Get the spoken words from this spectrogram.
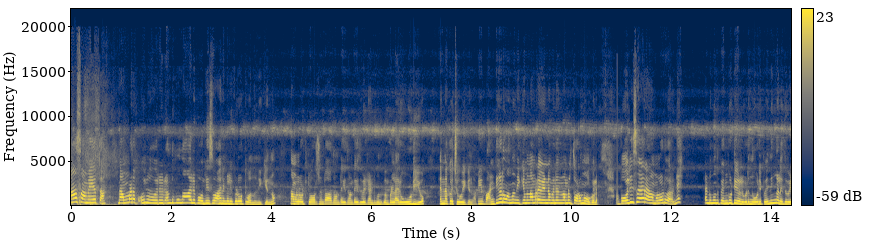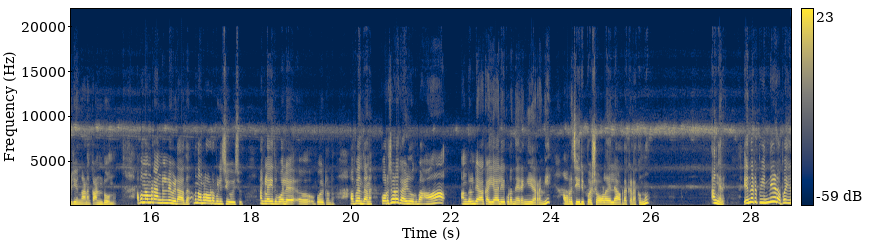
ആ സമയത്താണ് നമ്മുടെ ഒരു ഒരു രണ്ട് മൂന്നാൽ പോലീസ് വാഹനങ്ങൾ ഇവിടോട്ട് വന്ന് നിൽക്കുന്നു. നമ്മളോട് ടോർച്ചുണ്ടോ അതുണ്ടോ ഇതുണ്ടോ ഇതുവരെ രണ്ട് മൂന്ന് പെൺപിള്ളേർ ഓടിയോ എന്നൊക്കെ ചോദിക്കുന്നു. അപ്പോൾ ഈ വണ്ടികൾ വന്ന് നിൽക്കുമ്പോൾ നമ്മുടെ വീണ്ടും മുന്നിൽ നമ്മൾ തുറന്നു നോക്കുമല്ലോ. അപ്പോൾ പോലീസുകാരാണ് നമ്മളോട് പറഞ്ഞേ രണ്ട് മൂന്ന് പെൺകുട്ടികൾ ഇവിടുന്ന് ഓടിപ്പോയി. നിങ്ങൾ ഇതുവഴി എങ്ങാണ് കണ്ടോന്ന്. അപ്പോൾ നമ്മുടെ അങ്കിളിനെ വിടാതെ അപ്പോൾ നമ്മൾ അവിടെ വിളിച്ച് ചോദിച്ചു. അങ്കിളെ ഇതുപോലെ പോയിട്ടുണ്ട്. അപ്പോൾ എന്താണ് കുറച്ചുകൂടെ കഴിഞ്ഞ് നോക്കുമ്പോൾ ആ അങ്കിളിന്റെ ആ കയ്യാലേ കൂടെ നിരങ്ങി ഇറങ്ങി അവരുടെ ചെരുപ്പ് ഷോള എല്ലാം അവിടെ കിടക്കുന്നു. അങ്ങനെ. എന്നിട്ട് പിന്നീട് അപ്പോൾ ഈ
